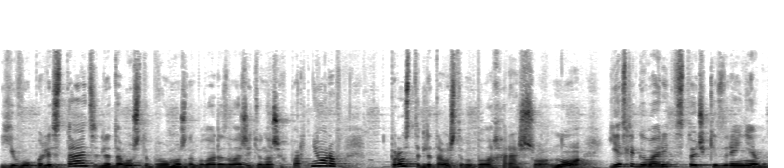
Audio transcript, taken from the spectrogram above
его полистать, для того, чтобы его можно было разложить у наших партнеров, просто для того, чтобы было хорошо. Но если говорить с точки зрения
